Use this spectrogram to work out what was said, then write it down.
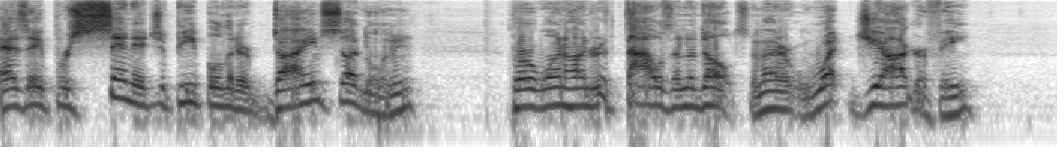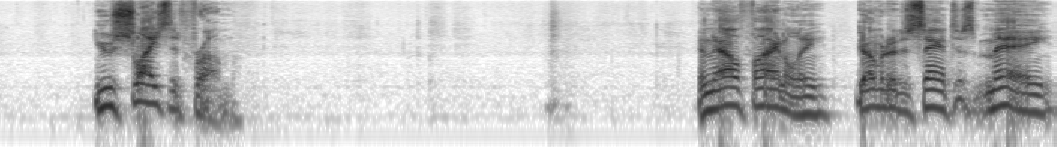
as a percentage of people that are dying suddenly per 100,000 adults, no matter what geography you slice it from. And now, finally, Governor DeSantis may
